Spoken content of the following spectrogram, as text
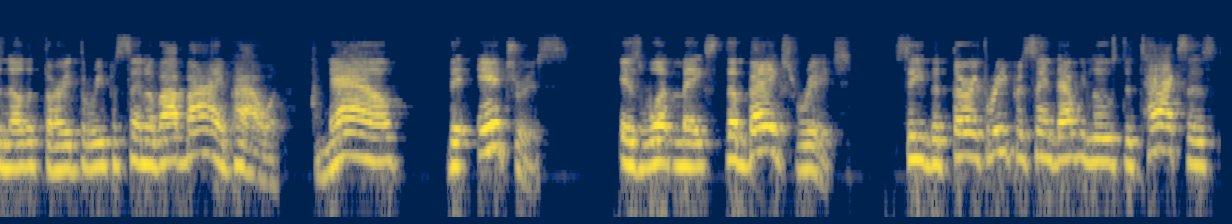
another 33% of our buying power. Now, the interest is what makes the banks rich. See, the 33% that we lose to taxes,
